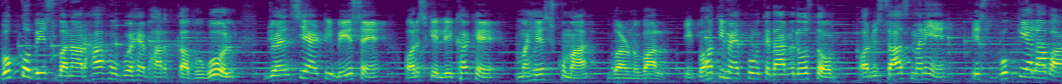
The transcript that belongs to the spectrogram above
बुक को बेस बना रहा हूँ, वो है भारत का भूगोल, जो एनसीईआरटी बेस है, और इसके लेखक है महेश कुमार वर्णवाल। एक बहुत ही महत्वपूर्ण किताब है दोस्तों, और विश्वास मानिए, इस बुक के अलावा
